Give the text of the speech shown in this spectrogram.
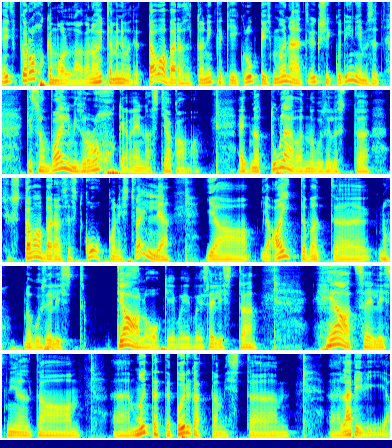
Neid võib ka rohkem olla, aga noh, ütleme niimoodi, et tavapäraselt on ikkagi grupis mõned üksikud inimesed, kes on valmis rohkem ennast jagama. et nad tulevad nagu sellest äh, sihukesest tavapärasest kookonist välja ja, ja aitavad äh, noh, nagu sellist dialoogi või, või sellist äh, head sellist nii-öelda mõtete põrgatamist Äh, läbi viia,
